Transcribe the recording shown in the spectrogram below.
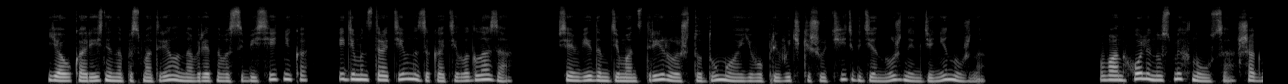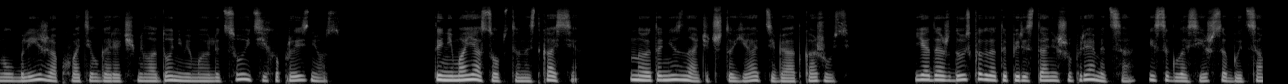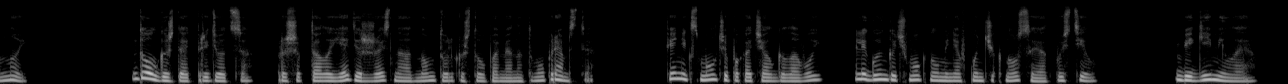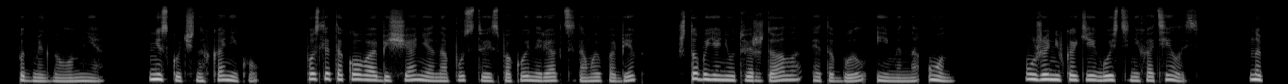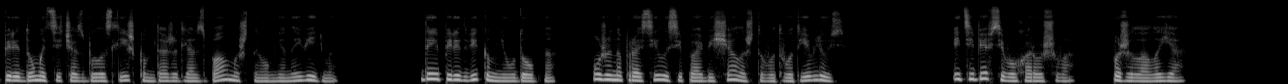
Я укоризненно посмотрела на вредного собеседника и демонстративно закатила глаза, всем видом демонстрируя, что думаю о его привычке шутить, где нужно и где не нужно. Ван Холлен усмехнулся, шагнул ближе, обхватил горячими ладонями моё лицо и тихо произнес: "Ты не моя собственность, Касси, но это не значит, что я от тебя откажусь. Я дождусь, когда ты перестанешь упрямиться и согласишься быть со мной". "Долго ждать придется, прошептала я, держась на одном только что упомянутом упрямстве. Феникс молча покачал головой, легонько чмокнул меня в кончик носа и отпустил. «Беги, милая», — подмигнул он мне. «Не скучных каникул». После такого обещания, напутствия и спокойной реакции на мой побег, что бы я ни утверждала, это был именно он. Уже ни в какие гости не хотелось, но передумать сейчас было слишком даже для взбалмошной огненной ведьмы. Да и перед Виком неудобно. Уже напросилась и пообещала, что вот-вот явлюсь. «И тебе всего хорошего», — пожелала я.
